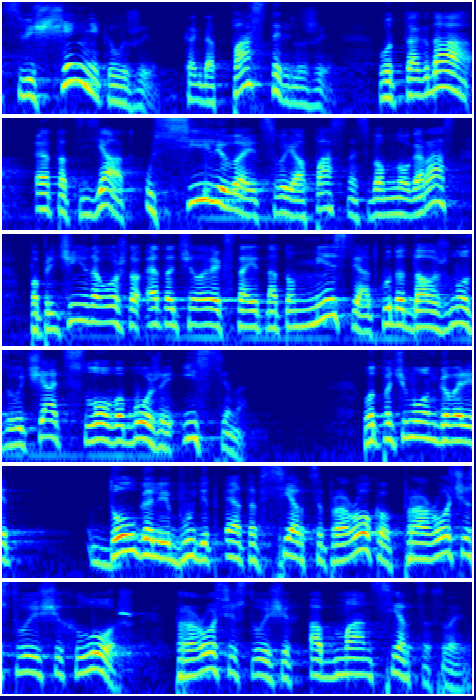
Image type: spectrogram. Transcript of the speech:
священник лжил, когда пастырь лжил, вот тогда этот яд усиливает свою опасность во много раз по причине того, что этот человек стоит на том месте, откуда должно звучать Слово Божие, истина. Вот почему он говорит, долго ли будет это в сердце пророков, пророчествующих ложь, пророчествующих обман сердца своего.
